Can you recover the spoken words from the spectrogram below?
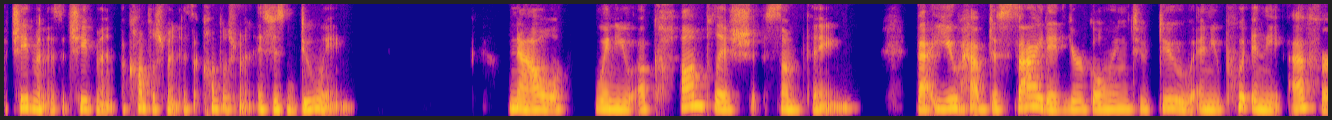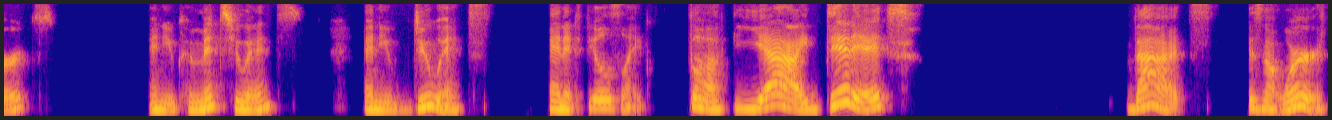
achievement is achievement, accomplishment is accomplishment. It's just doing. Now, when you accomplish something that you have decided you're going to do and you put in the efforts and you commit to it and you do it and it feels like, fuck, yeah, I did it. That is not worth.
